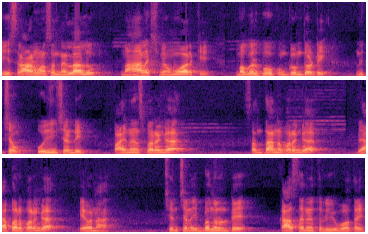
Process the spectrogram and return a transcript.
ఈ శ్రావణ మాసం నెలలు మహాలక్ష్మి అమ్మవారికి మగులు పువ్వు కుంకుమతోటి నిత్యం పూజించండి. ఫైనాన్స్ పరంగా సంతాన పరంగా వ్యాపార పరంగా ఏమైనా చిన్న చిన్న ఇబ్బందులు ఉంటే కాస్తనే తొలగిపోతాయి.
